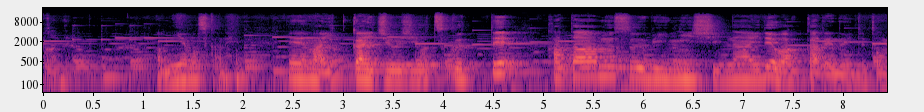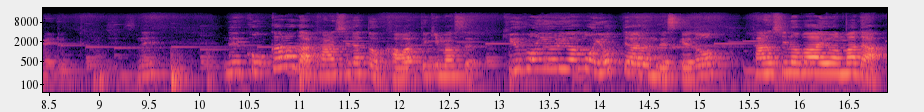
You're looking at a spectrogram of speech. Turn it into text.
カメラ。あ見えますかね、えーまあ1回十字を作って肩結びにしないで輪っかで抜いて留めるって感じですね。でこっからが端子だと変わってきます。9本よりはもうよってあるんですけど端子の場合はまだ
